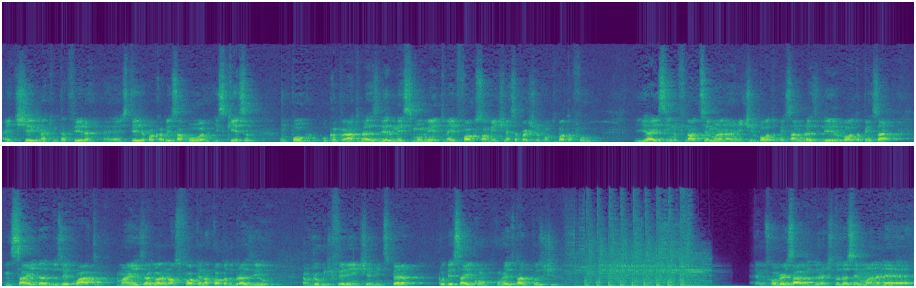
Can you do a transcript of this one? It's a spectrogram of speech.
a gente chegue na quinta-feira, é, esteja com a cabeça boa, esqueça um pouco o Campeonato Brasileiro nesse momento né, e foque somente nessa partida contra o Botafogo. E aí sim, no final de semana a gente volta a pensar no Brasileiro, volta a pensar em saída do Z4, mas agora o nosso foco é na Copa do Brasil, é um jogo diferente e a gente espera poder sair com, com resultado positivo. Temos conversado durante toda a semana né,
